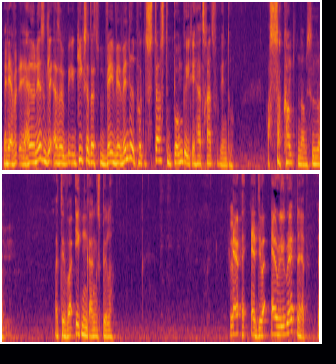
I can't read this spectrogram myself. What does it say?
Men jeg, jeg havde jo næsten glemt, altså jeg gik så, der, vi, vi ventede på den største bombe i det her transfervindue. Og så kom den om sider. Og det var ikke engang en spiller. Ja. At det var Harry Redknapp.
